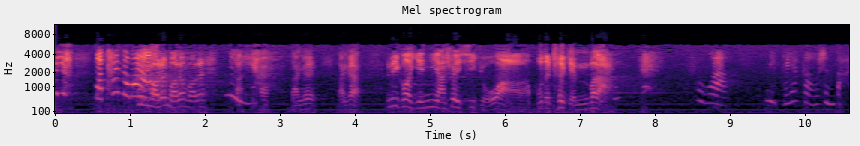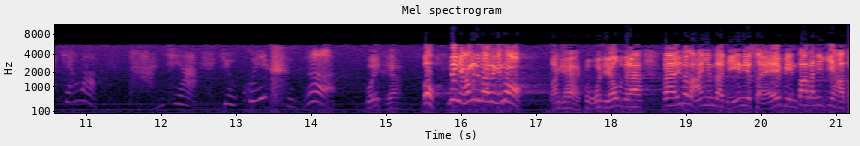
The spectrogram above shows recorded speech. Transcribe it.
哎呀，冒烫了吧？冒了，冒了，冒了。你呀，大哥，大哥，你个阴阳水洗脚啊，不得吃劲不啦？父啊，你不要高声大叫了，堂前啊有贵客。贵客啊！哦，你娘们的来的人哦？当客，这就要不得了。哎，一个男人在店里随便打打你几下子，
